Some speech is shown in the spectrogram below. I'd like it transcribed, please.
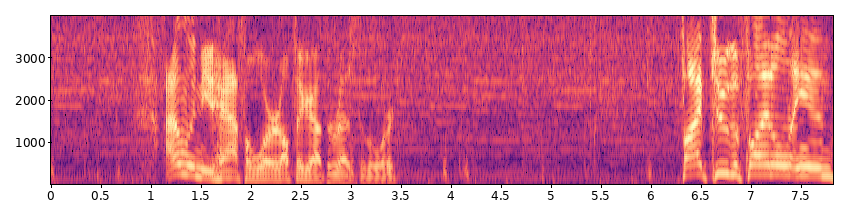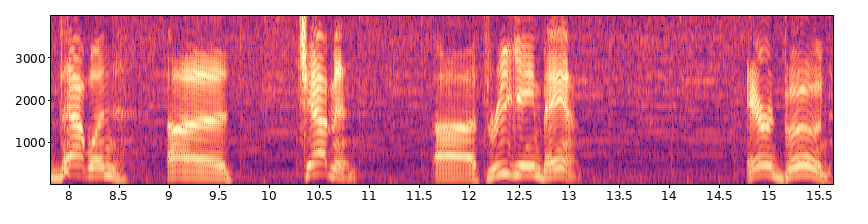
I only need half a word. I'll figure out the rest of the word. 5 2 the final in that one. Uh, Chapman, uh, three game ban. Aaron Boone,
